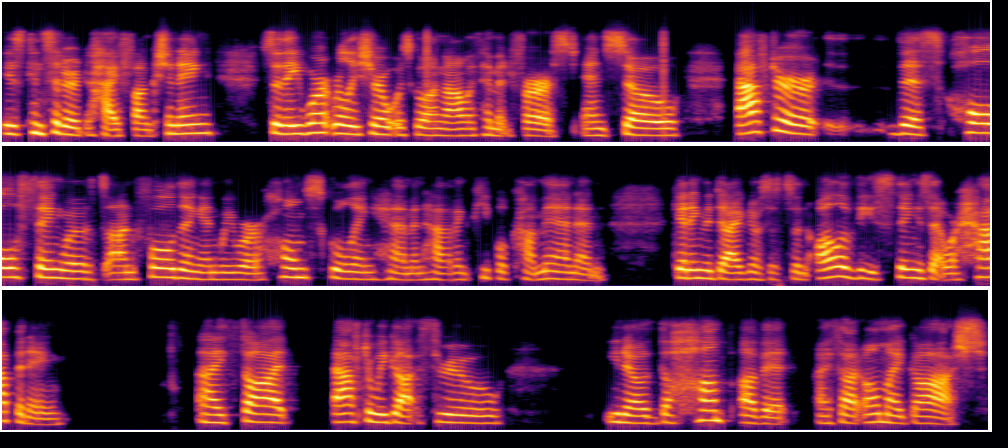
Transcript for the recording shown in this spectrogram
is considered high functioning. So they weren't really sure what was going on with him at first. And so after this whole thing was unfolding and we were homeschooling him and having people come in and getting the diagnosis and all of these things that were happening, I thought after we got through, you know, the hump of it, I thought, oh my gosh,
